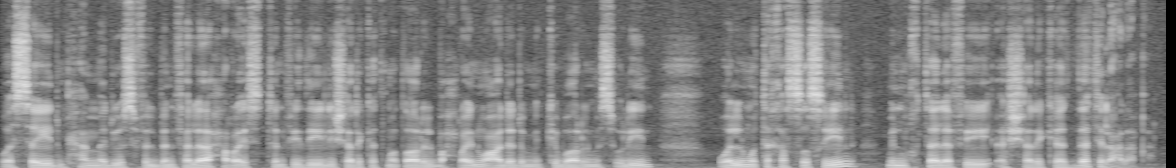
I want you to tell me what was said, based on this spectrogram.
والسيد محمد يوسف البن فلاح الرئيس التنفيذي لشركة مطار البحرين وعدد من كبار المسؤولين والمتخصصين من مختلف الشركات ذات العلاقة.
